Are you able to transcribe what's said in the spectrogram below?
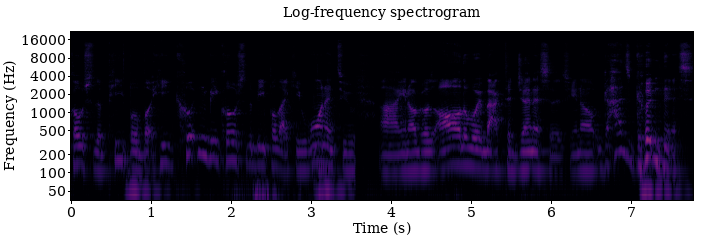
close to the people, but he couldn't be close to the people like he wanted to. Uh, you know, it goes all the way back to Genesis. You know, God's goodness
